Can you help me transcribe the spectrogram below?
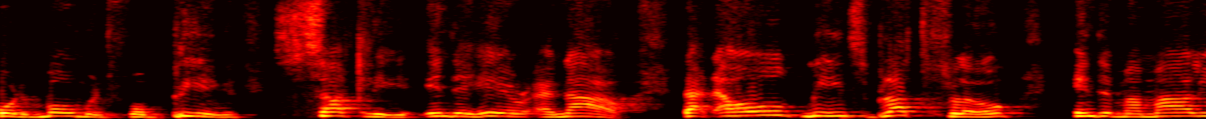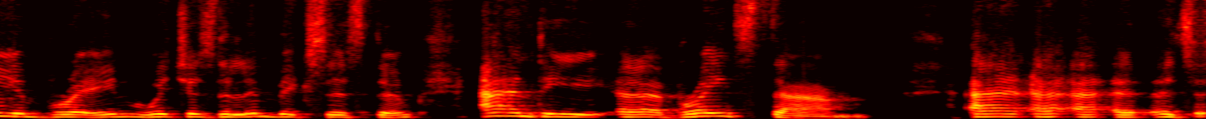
for the moment, for being subtly in the here and now. That all means blood flow in the mammalian brain, which is the limbic system, and the uh, brainstem. And uh, uh it's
